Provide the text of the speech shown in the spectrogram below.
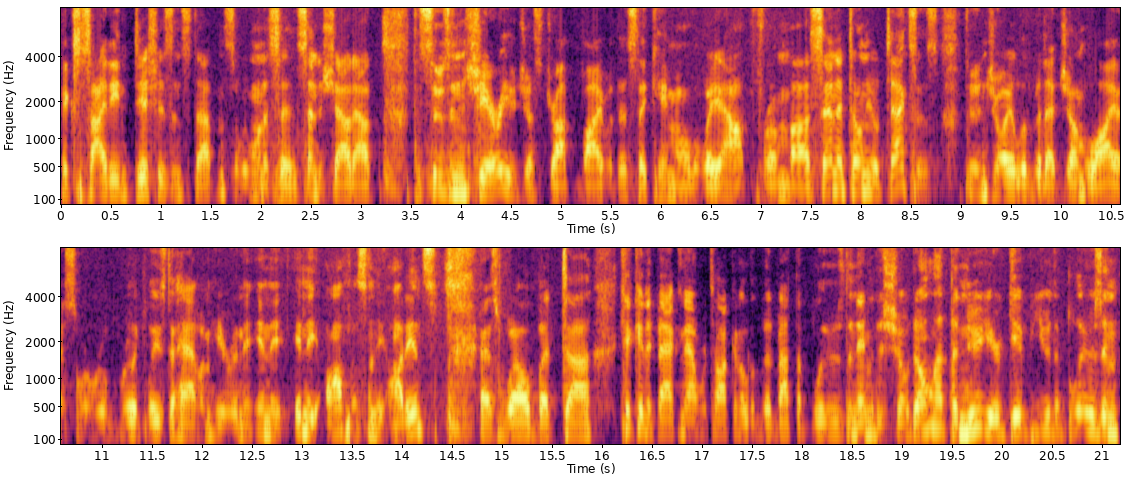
exciting dishes and stuff. And so we want to send, a shout out to Susan and Sherry, who just dropped by with us. They came all the way out from uh, San Antonio, Texas, to enjoy a little bit of that jambalaya. So we're real, really pleased to have them here in the in the in the office and the audience as well. But uh, kicking it back now, we're talking a little bit about the blues. The name of the show. Don't let the new year give you the blues. And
